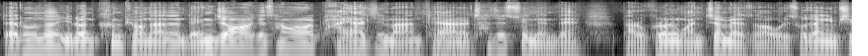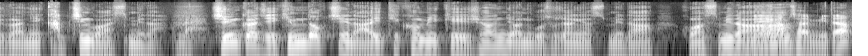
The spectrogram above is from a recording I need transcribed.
때로는 이런 큰 변화는 냉정하게 상황을 봐야지만 대안을 찾을 수 있는데 바로 그런 관점에서 우리 소장님 시간이 값진 것 같습니다. 네. 지금까지 김덕진 IT 커뮤니케이션 연구소장이었습니다. 고맙습니다. 네, 감사합니다.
